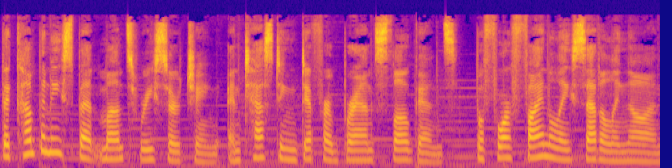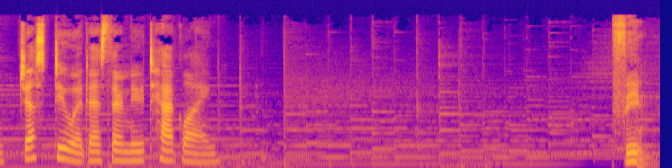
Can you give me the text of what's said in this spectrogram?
The company spent months researching and testing different brand slogans before finally settling on Just Do It as their new tagline. Fin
